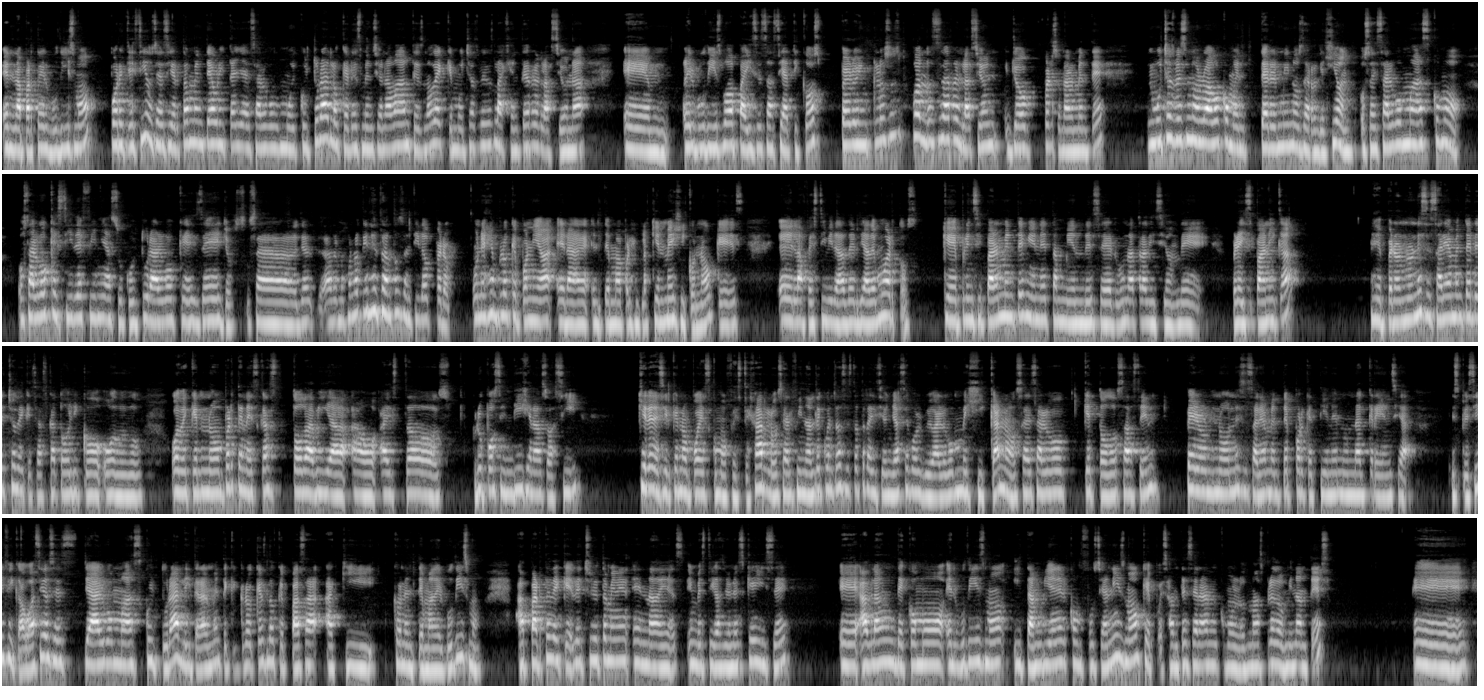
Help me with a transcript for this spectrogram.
en la parte del budismo, porque sí, o sea, ciertamente ahorita ya es algo muy cultural, lo que les mencionaba antes, ¿no? De que muchas veces la gente relaciona em, el budismo a países asiáticos, pero incluso cuando hace esa relación, yo personalmente, muchas veces no lo hago como en términos de religión, o sea, es algo más como o sea, algo que sí define a su cultura, algo que es de ellos. O sea, a lo mejor no tiene tanto sentido, pero un ejemplo que ponía era el tema, por ejemplo, aquí en México, ¿no? Que es eh, la festividad del Día de Muertos, que principalmente viene también de ser una tradición de prehispánica eh, pero no necesariamente el hecho de que seas católico o, o de que no pertenezcas todavía a, a, estos grupos indígenas o así, quiere decir que no puedes como festejarlo. O sea, al final de cuentas esta tradición ya se volvió algo mexicano, o sea, es algo que todos hacen, pero no necesariamente porque tienen una creencia específica o así, o sea, es ya algo más cultural, literalmente, que creo que es lo que pasa aquí con el tema del budismo. Aparte de que, de hecho, yo también en, las investigaciones que hice, eh, hablan de cómo el budismo y también el confucianismo, que pues antes eran como los más predominantes, eh,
